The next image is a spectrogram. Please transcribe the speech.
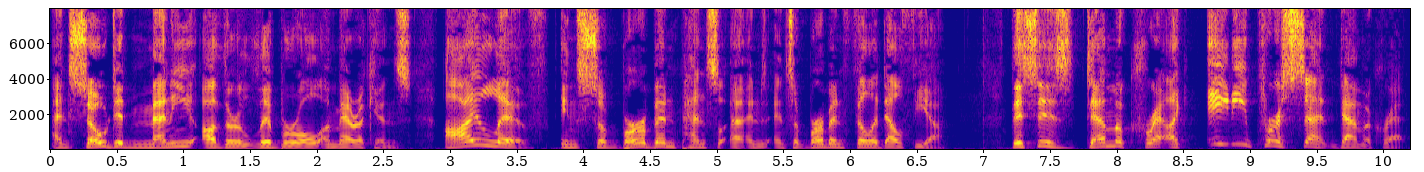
And so did many other liberal Americans. I live in suburban Pencil, uh, in, in suburban Philadelphia. This is Democrat, like 80% Democrat.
